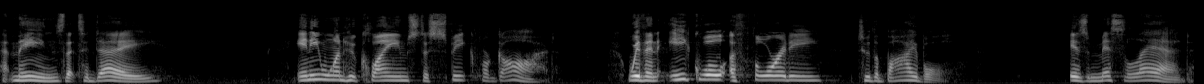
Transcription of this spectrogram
That means that today, anyone who claims to speak for God with an equal authority to the Bible is misled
